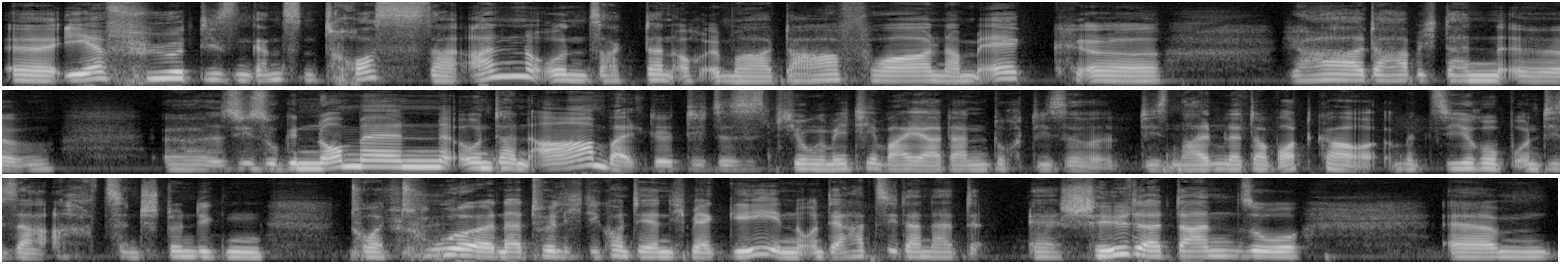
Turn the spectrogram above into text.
Äh, er führt diesen ganzen Tross da an und sagt dann auch immer, da vorne am Eck, äh, ja, da habe ich dann äh, äh, sie so genommen unter den Arm, weil dieses junge Mädchen war ja dann durch diese, diesen halben Liter Wodka mit Sirup und dieser 18-stündigen Tortur natürlich, die konnte ja nicht mehr gehen. Und er hat sie dann halt, er schildert dann so, ähm,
